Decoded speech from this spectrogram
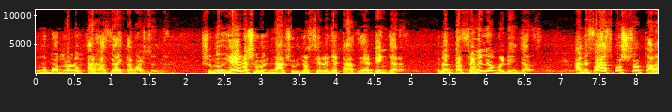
কোনো ভদ্রলোক তার কাছে আইতে পারছে না। শুধু হে না সূর্য না সূর্যর ছেলে যেটা আছে ডেঞ্জারাস ইভেন তার ফ্যামিলিও ডেঞ্জারাস আমি ফার্স্ট বছর তারা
